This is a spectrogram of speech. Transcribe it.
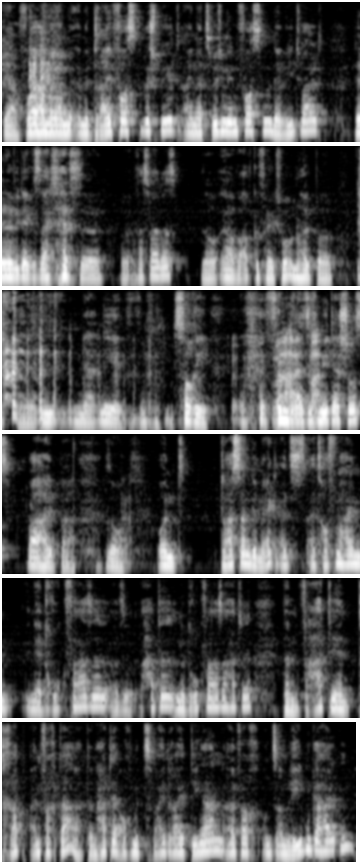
Ja, vorher haben wir ja mit, mit drei Pfosten gespielt. Einer zwischen den Pfosten, der Wiedwald, der dann wieder gesagt hat, äh, was war das? So, ja, war abgefälscht, war unhaltbar. äh, ja, nee, sorry. 35 haltbar. Meter Schuss war haltbar. So. Und du hast dann gemerkt, als, als Hoffenheim in der Druckphase, also hatte, eine Druckphase hatte, dann war der Trapp einfach da. Dann hat er auch mit zwei, drei Dingern einfach uns am Leben gehalten.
